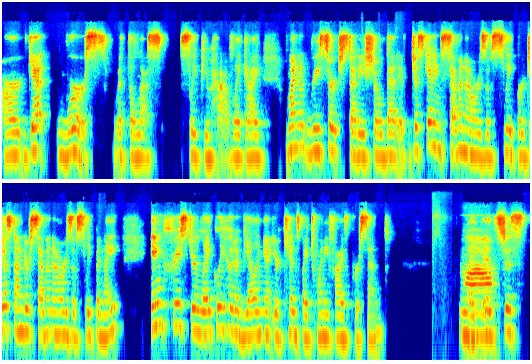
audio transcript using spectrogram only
are get worse with the less sleep you have. Like I, one research study showed that if just getting seven hours of sleep or just under seven hours of sleep a night increased your likelihood of yelling at your kids by 25%. Wow. Like it's just,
